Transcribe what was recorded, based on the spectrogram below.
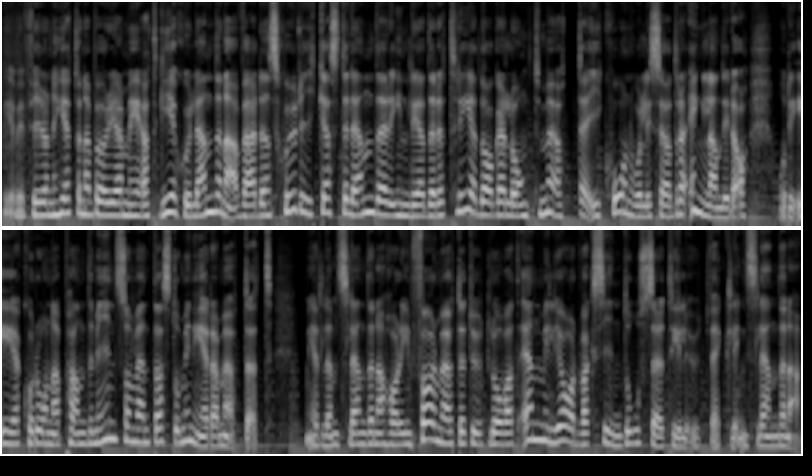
TV4-nyheterna börjar med att G7-länderna, världens sju rikaste länder, inleder ett tre dagar långt möte i Cornwall i södra England idag. Och det är coronapandemin som väntas dominera mötet. Medlemsländerna har inför mötet utlovat en miljard vaccindoser till utvecklingsländerna.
